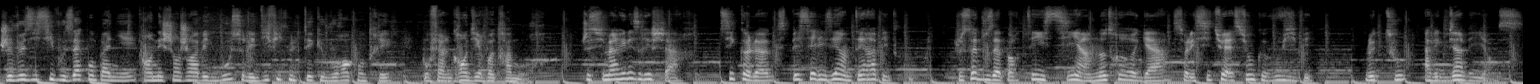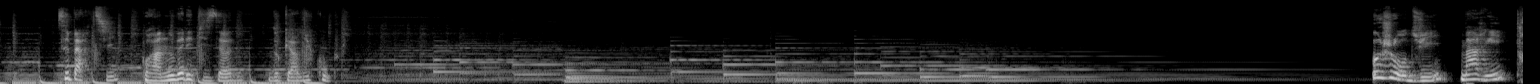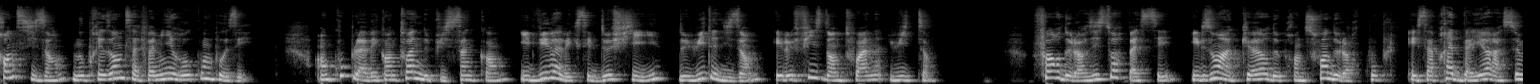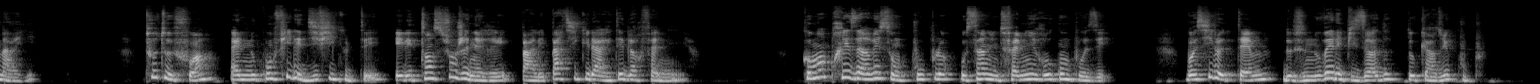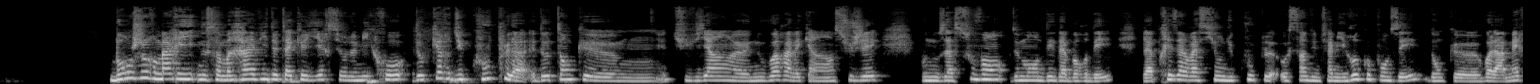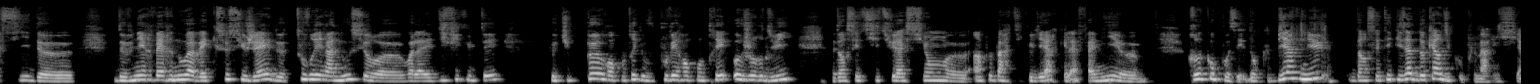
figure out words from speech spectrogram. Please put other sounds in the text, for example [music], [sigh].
Je veux ici vous accompagner en échangeant avec vous sur les difficultés que vous rencontrez pour faire grandir votre amour. Je suis Marie-Lise Richard, psychologue spécialisée en thérapie de couple. Je souhaite vous apporter ici un autre regard sur les situations que vous vivez le tout avec bienveillance. C'est parti pour un nouvel épisode d'Au cœur du couple. Aujourd'hui, Marie, 36 ans, nous présente sa famille recomposée. En couple avec Antoine depuis 5 ans, ils vivent avec ses deux filles de 8 et 10 ans et le fils d'Antoine, 8 ans. Forts de leurs histoires passées, ils ont à cœur de prendre soin de leur couple et s'apprêtent d'ailleurs à se marier. Toutefois, elles nous confient les difficultés et les tensions générées par les particularités de leur famille. Comment préserver son couple au sein d'une famille recomposée? Voici le thème de ce nouvel épisode d'Au cœur du couple. Bonjour Marie, nous sommes ravis de t'accueillir sur le micro d'au cœur du couple, d'autant que hum, tu viens euh, nous voir avec un sujet qu'on nous a souvent demandé d'aborder, la préservation du couple au sein d'une famille recomposée. Donc euh, voilà, merci de, venir vers nous avec ce sujet, de t'ouvrir à nous sur euh, voilà les difficultés que tu peux rencontrer, que vous pouvez rencontrer aujourd'hui dans cette situation un peu particulière qu'est la famille recomposée. Donc, bienvenue dans cet épisode d'Au cœur du couple, Marie.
